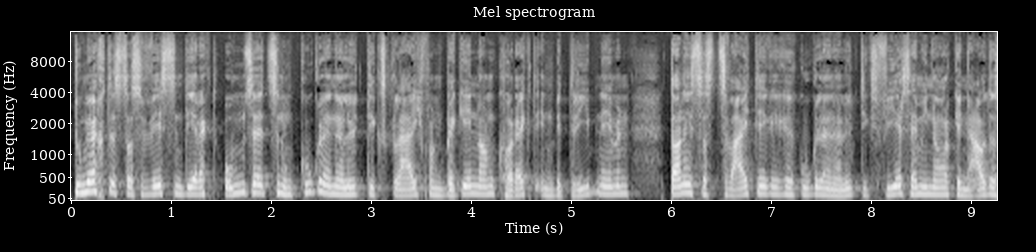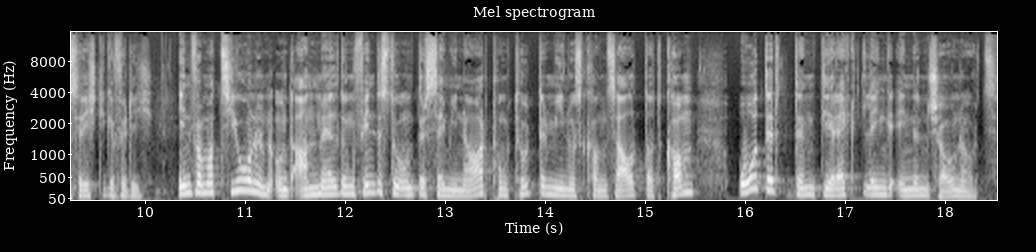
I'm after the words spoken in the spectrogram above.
Du möchtest das Wissen direkt umsetzen und Google Analytics gleich von Beginn an korrekt in Betrieb nehmen, dann ist das zweitägige Google Analytics 4 Seminar genau das Richtige für dich. Informationen und Anmeldung findest du unter seminar.tutor-consult.com oder den Direktlink in den Show Notes.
